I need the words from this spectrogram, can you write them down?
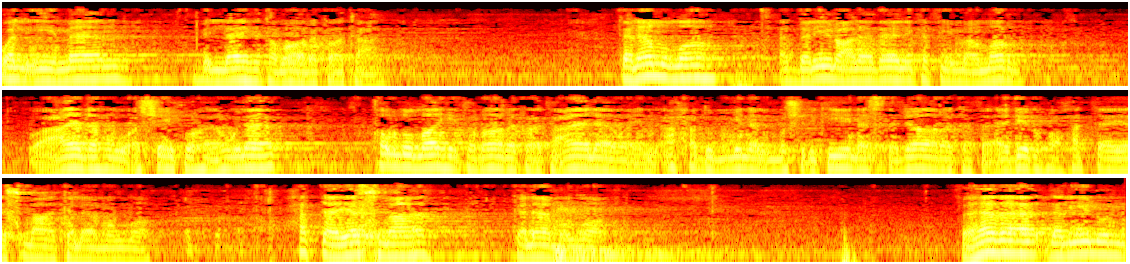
والإيمان بالله تبارك وتعالى. كلام الله الدليل على ذلك فيما مر وأعاده الشيخ هنا قول الله تبارك وتعالى وإن أحد من المشركين استجارك فأجره حتى يسمع كلام الله. حتى يسمع كلام الله. فهذا دليل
